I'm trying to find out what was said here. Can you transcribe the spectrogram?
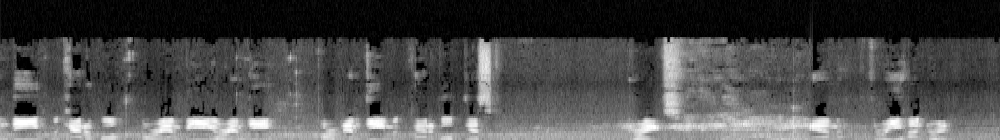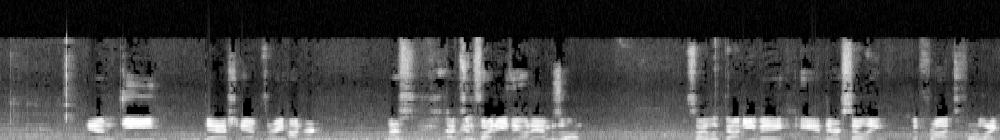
MD mechanical or MB or MD or MD mechanical disc brakes. M300. MD M300. There's I couldn't find anything on Amazon. So I looked on eBay and they were selling the front for like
